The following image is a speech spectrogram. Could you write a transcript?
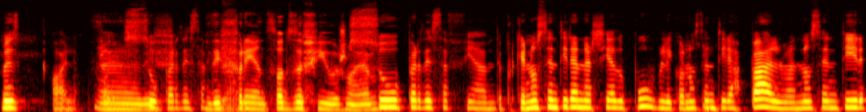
Mas, olha, foi É, super desafiante. Diferente, só desafios, não é? Super desafiante, porque não sentir a energia do público, não sentir as palmas, não sentir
